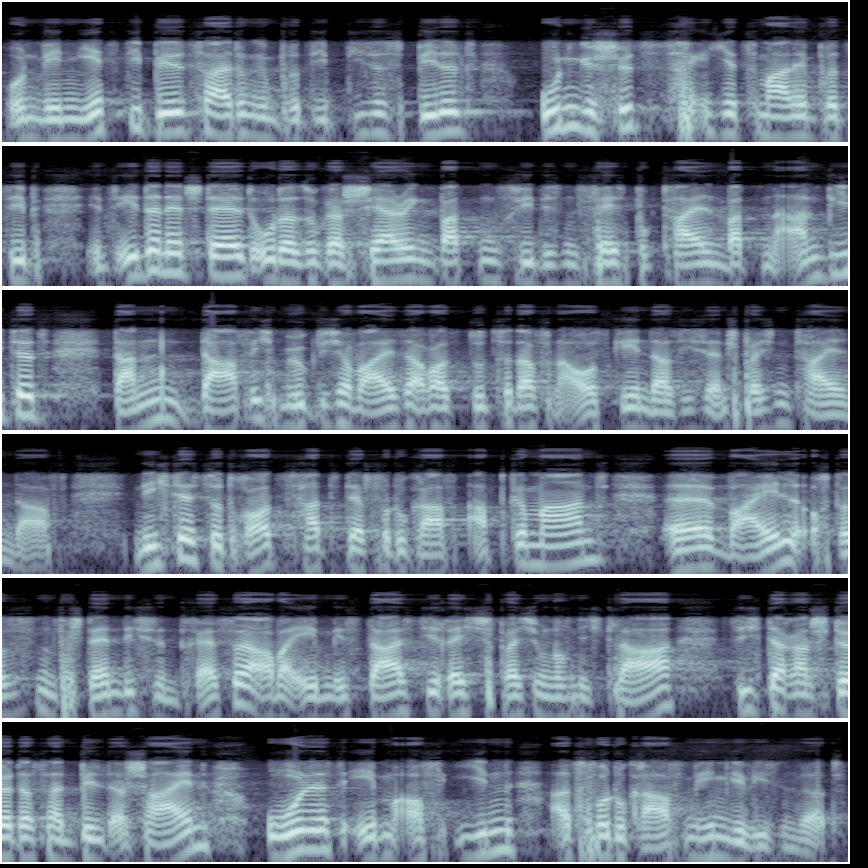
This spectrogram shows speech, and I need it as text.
Und wenn jetzt die Bildzeitung im Prinzip dieses Bild ungeschützt, sage ich jetzt mal im Prinzip, ins Internet stellt oder sogar Sharing-Buttons wie diesen Facebook-Teilen-Button anbietet, dann darf ich möglicherweise auch als Nutzer davon ausgehen, dass ich es entsprechend teilen darf. Nichtsdestotrotz hat der Fotograf abgemahnt, äh, weil, auch das ist ein verständliches Interesse, aber eben ist da ist die Rechtsprechung noch nicht klar, sich daran stört, dass sein Bild erscheint, ohne dass eben auf ihn als Fotografen hingewiesen wird.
